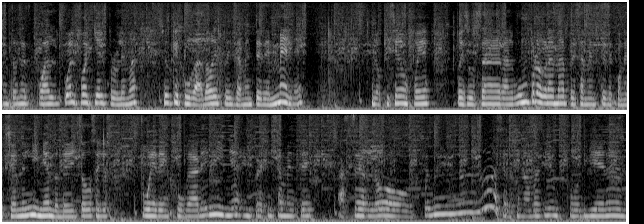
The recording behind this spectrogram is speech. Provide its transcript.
Entonces cuál cuál fue aquí el problema es que jugadores precisamente de Mele lo que hicieron fue pues usar algún programa precisamente de conexión en línea en donde todos ellos pueden jugar en línea y precisamente hacerlo pues no hacerlo sino más bien pudieran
